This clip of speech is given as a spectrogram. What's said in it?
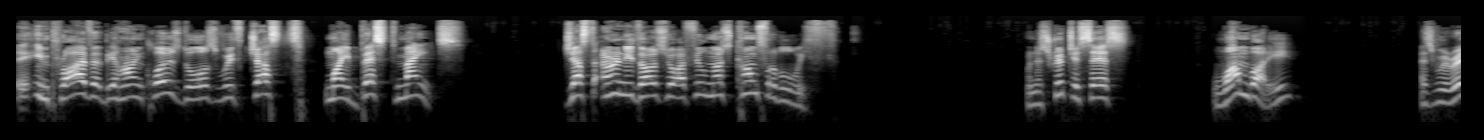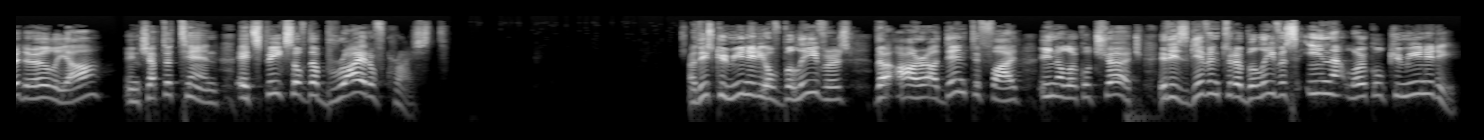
in private behind closed doors with just my best mates, just only those who I feel most comfortable with. When the scripture says one body, as we read earlier in chapter 10, it speaks of the bride of Christ. This community of believers that are identified in a local church. It is given to the believers in that local community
